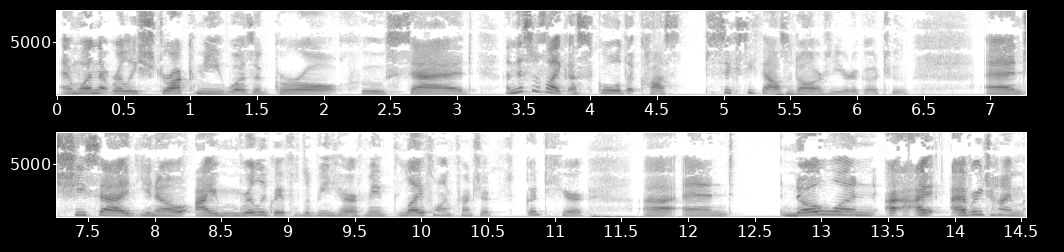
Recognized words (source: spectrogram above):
And one that really struck me was a girl who said, and this was like a school that cost sixty thousand dollars a year to go to. And she said, you know, I'm really grateful to be here. I've made lifelong friendships. Good to hear. Uh, and no one I, I every time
